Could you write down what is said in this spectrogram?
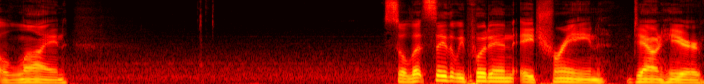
a line. So let's say that we put in a train down here.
